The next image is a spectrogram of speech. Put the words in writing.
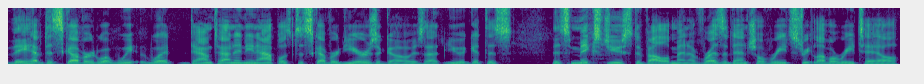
they have discovered what we what downtown Indianapolis discovered years ago is that you get this this mixed use development of residential street level retail,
